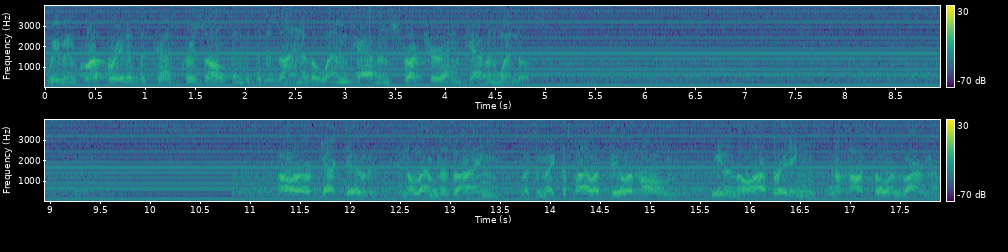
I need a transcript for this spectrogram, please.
We've incorporated the test results into the design of the LEM cabin structure and cabin windows. Our objective in the LEM design was to make the pilot feel at home, even though operating in a hostile environment.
